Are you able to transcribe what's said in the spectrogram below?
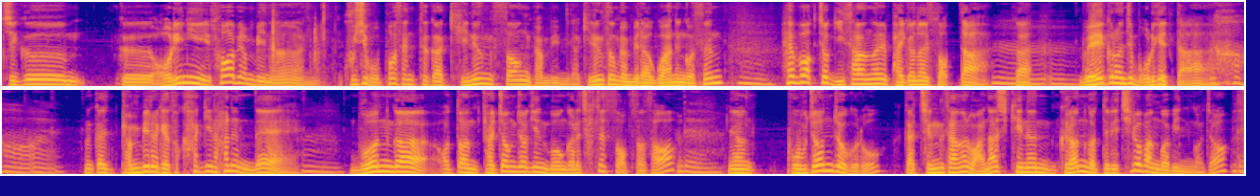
지금 그 어린이 소아변비는 95%가 기능성 변비입니다. 기능성 변비라고 하는 것은 음. 해부학적 이상을 발견할 수 없다. 음, 그러니까 음. 왜 그런지 모르겠다. 네. 그러니까 변비를 계속 하긴 하는데 음. 무언가 어떤 결정적인 무언가를 찾을 수 없어서 네. 그냥 보전적으로 그러니까 증상을 완화시키는 그런 것들이 치료 방법인 거죠. 네.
